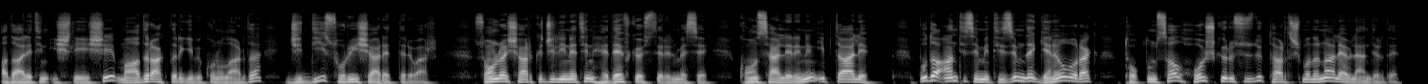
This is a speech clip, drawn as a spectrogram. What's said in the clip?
Adaletin işleyişi, mağdur hakları gibi konularda ciddi soru işaretleri var. Sonra şarkıcı Linet'in hedef gösterilmesi, konserlerinin iptali. Bu da antisemitizm de genel olarak toplumsal hoşgörüsüzlük tartışmalarını alevlendirdi.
